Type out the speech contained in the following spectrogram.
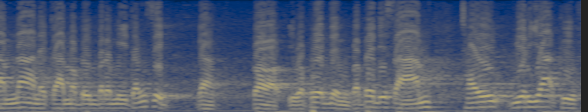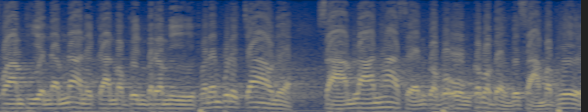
นำหน้าในการมาเป็นบารมีทั้งสิบนะก็อีกประเภทหนึ่ง ประเภทที่สามใช้วิริยะคือความเพียรนำหน้าในการมาเป็นบารมี เพราะฉะนั้นพระพุทธเจ้าเนี่ยสามล้านห้าแสนกว่าพระองค์ก็มาแบ่งเป็นสามประเภท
